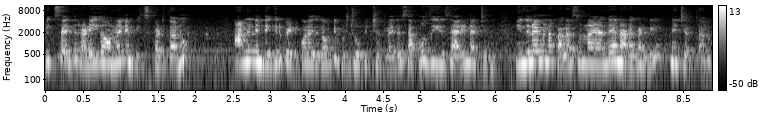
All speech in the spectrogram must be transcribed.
పిక్స్ అయితే రెడీగా ఉన్నాయి నేను పిక్స్ పెడతాను. అన్ని నేను దగ్గర పెట్టుకోలేదు కాబట్టి ఇప్పుడు చూపించట్లేదు. సపోజ్ ఈ శారీ నచ్చింది. ఇందులో ఏమైనా కలర్స్ ఉన్నాయండి అని అడగండి నేను చెప్తాను.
